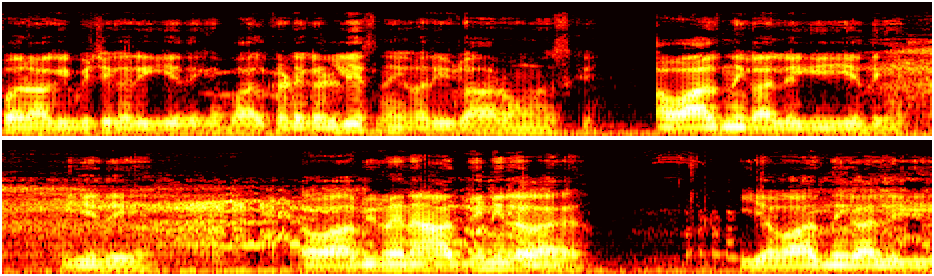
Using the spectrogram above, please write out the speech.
पर आगे पीछे करेगी, ये देखें। बाल खड़े कर लिए इसने करीब जा रहा हूँ इसके। आवाज़ निकालेगी, ये देखें ये देखें। अब अभी मैंने हाथ भी नहीं लगाया। ये आवाज़ निकालेगी।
